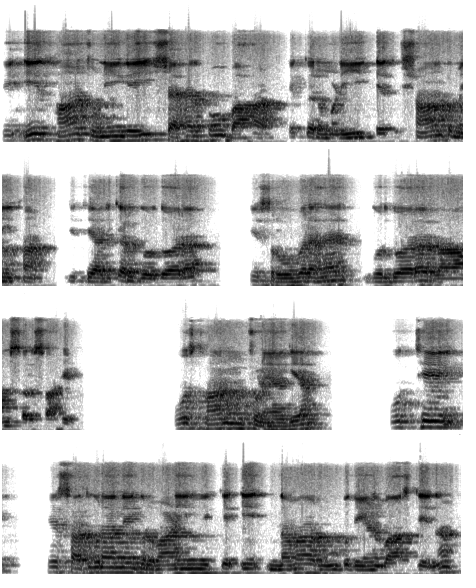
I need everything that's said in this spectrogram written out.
ਤੇ ਇਹ ਥਾਂ ਚੁਣੀ ਗਈ ਸ਼ਹਿਰ ਤੋਂ ਬਾਹਰ, ਇੱਕ ਰਮਣੀਕ ਇੱਕ ਸ਼ਾਂਤਮਈ ਥਾਂ, ਜਿੱਥੇ ਅੱਜ ਕੱਲ੍ਹ ਗੁਰਦੁਆਰਾ ਇਹ ਸਰੋਵਰ ਹੈ, ਗੁਰਦੁਆਰਾ ਰਾਮਸਰ ਸਾਹਿਬ। ਉਸ ਥਾਂ ਨੂੰ ਚੁਣਿਆ ਗਿਆ। ਉੱਥੇ ਇਹ ਸਤਿਗੁਰਾਂ ਨੇ ਗੁਰਬਾਣੀ ਨੂੰ ਇੱਕ ਇਹ ਨਵਾਂ ਰੂਪ ਦੇਣ ਵਾਸਤੇ ਨਾ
